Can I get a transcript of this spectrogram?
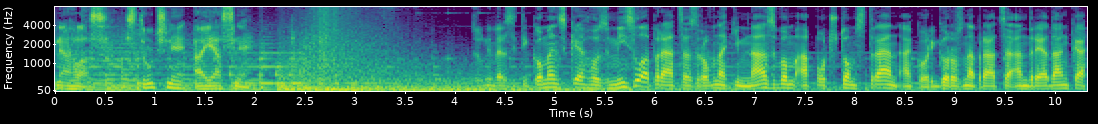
na hlas. Stručne a jasne. Univerzity Komenského zmizla práca s rovnakým názvom a počtom strán ako rigorozná práca Andreja Danka.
